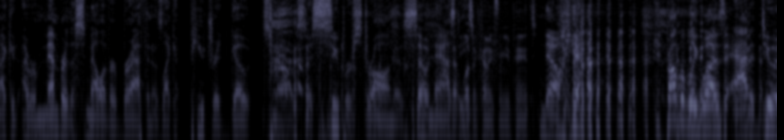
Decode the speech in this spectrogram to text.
I could I remember the smell of her breath, and it was like a putrid goat smell. It was just super strong. It was so nasty. That wasn't coming from your pants. No, yeah, probably was added to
